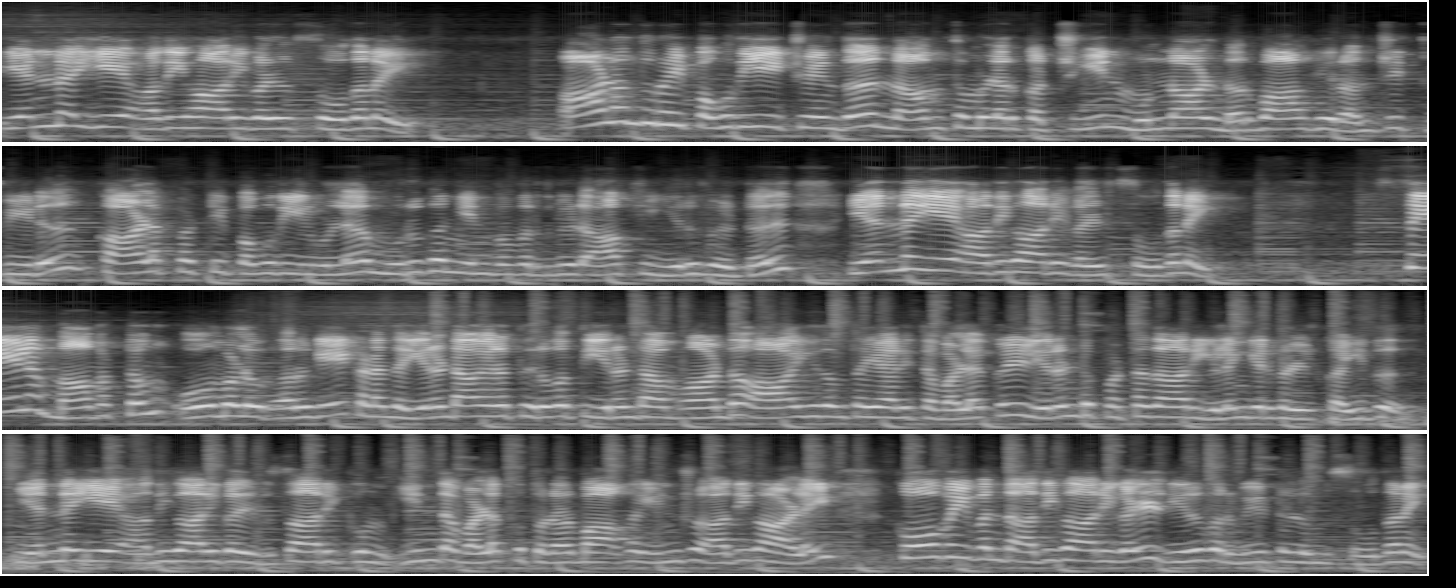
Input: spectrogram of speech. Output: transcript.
என்ஐஏ அதிகாரிகள் சோதனை. ஆலந்துறை பகுதியைச் சேர்ந்த நாம் தமிழர் கட்சியின் முன்னாள் நிர்வாகி ரஞ்சித் வீடு காலப்பட்டி பகுதியில் உள்ள முருகன் என்பவர் வீடு ஆகிய இரு வீட்டில் என்ஐஏ அதிகாரிகள் சோதனை. சேலம் மாவட்டம் ஓமலூர் அருகே கடந்த இரண்டாயிரத்து இருபத்தி இரண்டாம் ஆண்டு ஆயுதம் தயாரித்த வழக்கில் இரண்டு பட்டதாரி இளைஞர்கள் கைது. என்ஐஏ அதிகாரிகள் விசாரிக்கும் இந்த வழக்கு தொடர்பாக இன்று அதிகாலை கோவை வந்த அதிகாரிகள் இருவர் வீட்டிலும் சோதனை.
